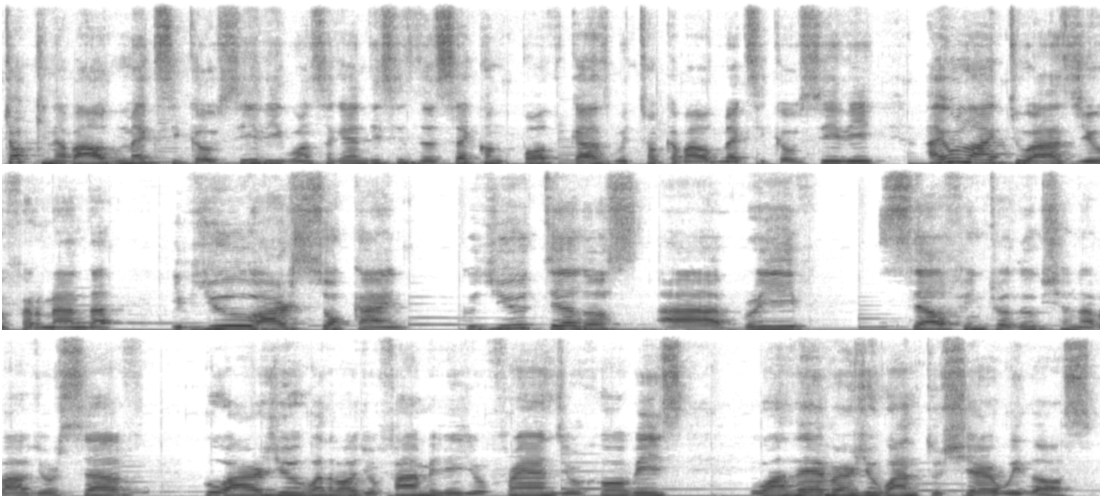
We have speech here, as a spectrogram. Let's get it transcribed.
talking about Mexico City, once again, this is the second podcast we talk about Mexico City. I would like to ask you, Fernanda, if you are so kind, could you tell us a brief self introduction about yourself? Who are you? What about your family, your friends, your hobbies, whatever you want to share with us,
